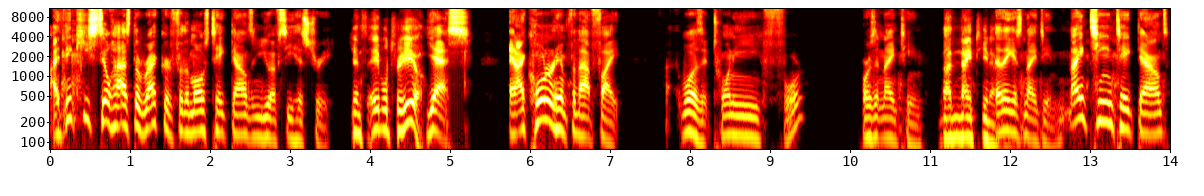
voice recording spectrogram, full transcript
I think he still has the record for the most takedowns in UFC history. Against Abel Trujillo. Yes. And I cornered him for that fight. What was it, 24? Or is it 19? Not 19. I think it's 19. 19 takedowns.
